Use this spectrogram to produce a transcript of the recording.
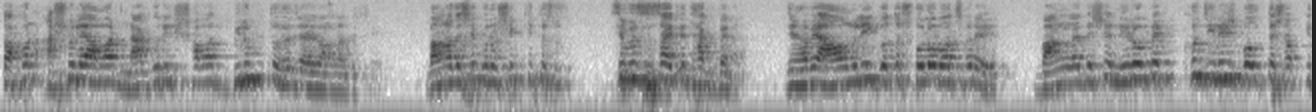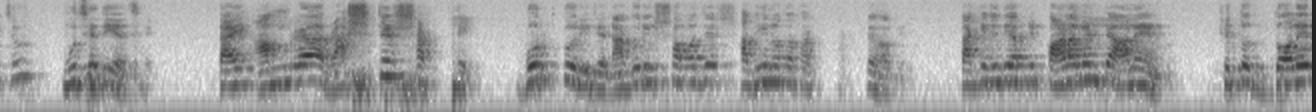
তখন আসলে আমার নাগরিক সমাজ বিলুপ্ত হয়ে যাবে বাংলাদেশে। বাংলাদেশে কোনো শিক্ষিত সিভিল সোসাইটি থাকবে না। যেভাবে আওয়ামী লীগ গত ষোলো বছরে বাংলাদেশে নিরপেক্ষ জিনিস বলতে সবকিছু মুছে দিয়েছে, তাই আমরা রাষ্ট্রের স্বার্থে বোধ করি যে নাগরিক সমাজের স্বাধীনতা থাক- থাকতে হবে। তাকে যদি আপনি পার্লামেন্টে আনেন, সে তো দলের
